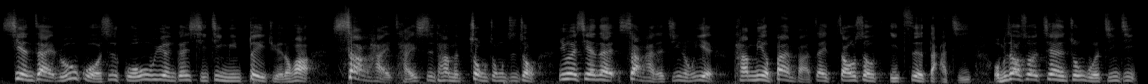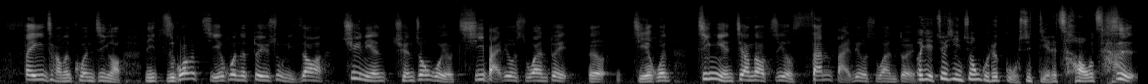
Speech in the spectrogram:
現在，如果是国务院跟习近平对决的话，上海才是他们重中之重，因为现在上海的金融业，它没有办法再遭受一次的打击。我们知道说，现在中国经济非常的困境哦，你只光结婚的对数，你知道吗？去年全中国有七百六十万对的结婚。今年降到只有三百六十万对，而且最近中国的股市跌得超惨。是，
